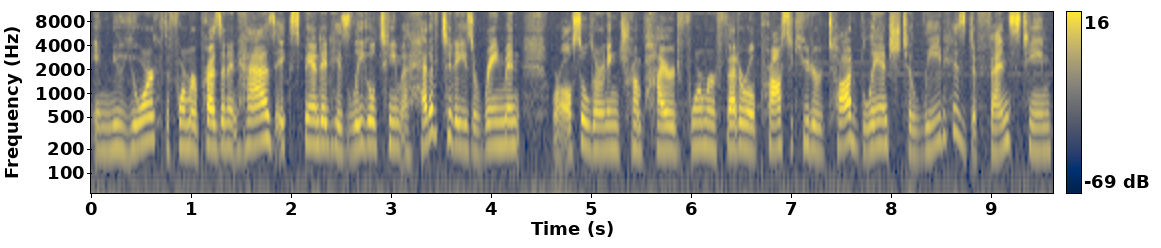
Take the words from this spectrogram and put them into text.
in New York. The former president has expanded his legal team ahead of today's arraignment. We're also learning Trump hired former federal prosecutor Todd Blanche to lead his defense team.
